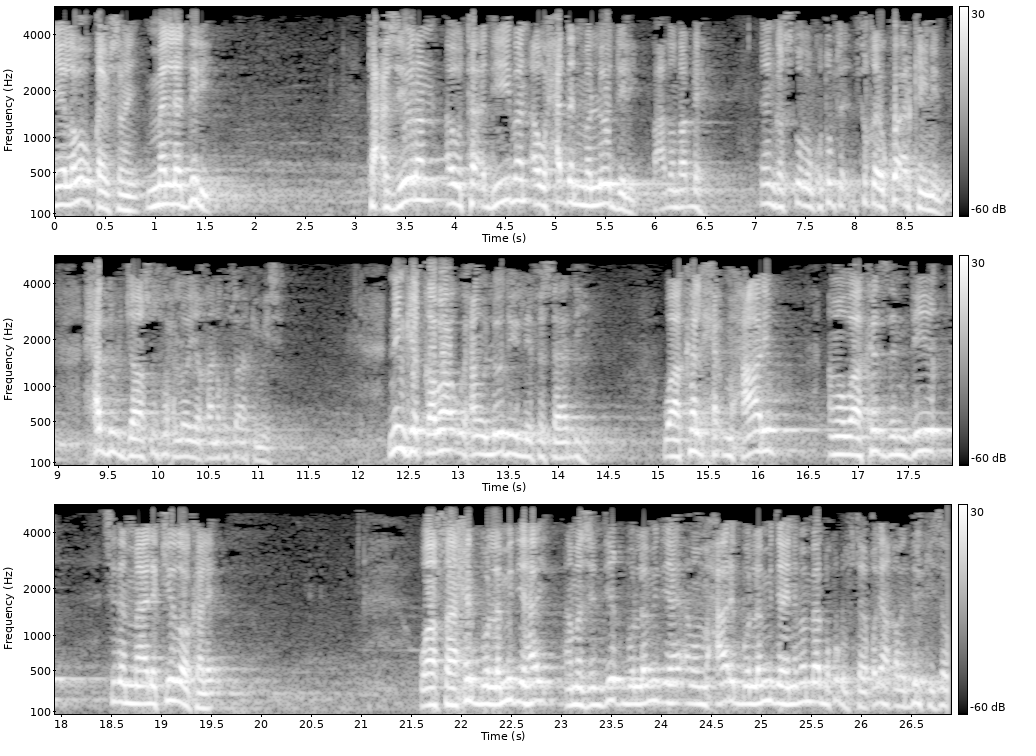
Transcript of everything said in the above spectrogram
ayay laba u qaybsamay. Ma la dili? Tacziiran aw ta'diiban aw xaddan ma loo dili? Waxa doonta dheh. Kutubta fiqiga ku arkaynin xaduljaasuus wax loo yaqaano ku soo arki maysid. Ninkii qaba waxaan loo dili lifasaadihi waa ka muxaarib ama waa ka zindiiq? Sida maalikiyadoo kale. Waa saaxir buu yahay ama zindiiq buu yahay ama muxaarib buu yahay? Niman meel ku dhuftay. Qolyaha qaba dilkiisa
